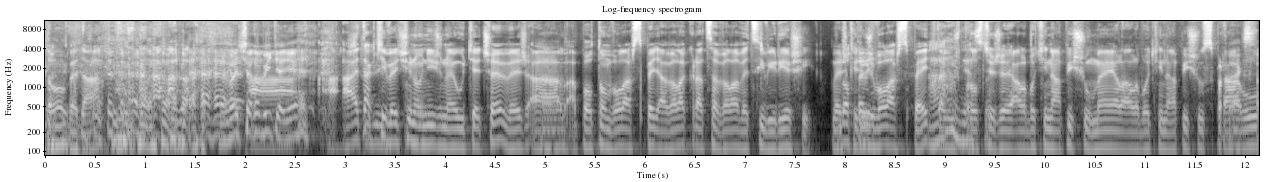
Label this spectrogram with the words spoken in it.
do obeda. No večer robíte, nie? A, aj tak ti väčšinou nič neuteče, vieš, a, a potom voláš späť a veľakrát sa veľa vecí vyrieši. Vieš, keď už voláš späť, tak už proste, že alebo ti napíšu mail, alebo ti napíšu správu.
